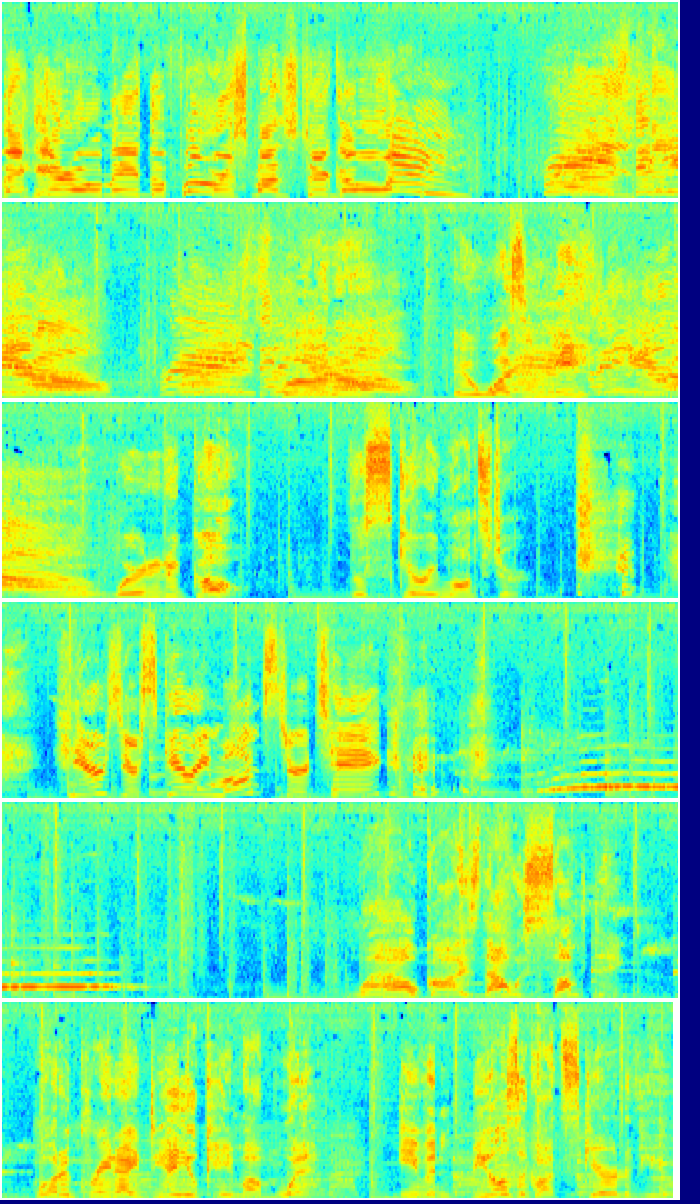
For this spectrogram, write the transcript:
The hero made the forest monster go away. It wasn't me. hero! Where did it go? The scary monster. Here's your scary monster, Tig. Wow, guys, that was something. What a great idea you came up with. Even Bielsa got scared of you.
